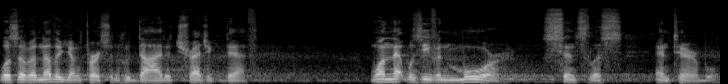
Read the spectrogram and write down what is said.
was of another young person who died a tragic death, one that was even more senseless and terrible.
